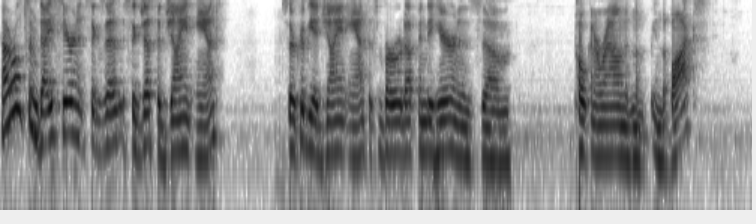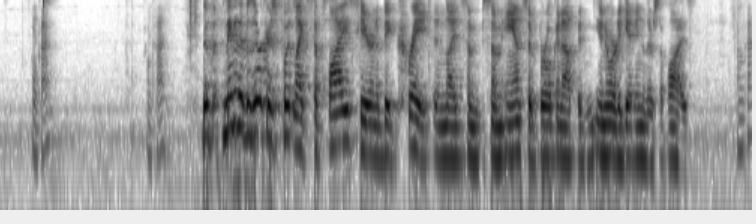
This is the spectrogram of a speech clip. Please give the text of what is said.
I rolled some dice here, and it suggests, suggests a giant ant. So there could be a giant ant that's burrowed up into here and is um, poking around in the in the box. Okay. Okay. The, maybe the berserkers put like supplies here in a big crate, and like some some ants have broken up in, in order to get into their supplies. Okay.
